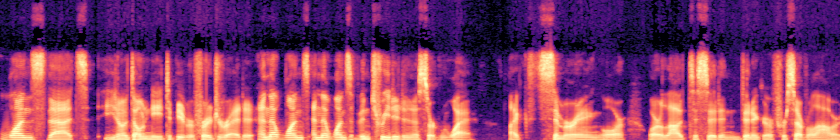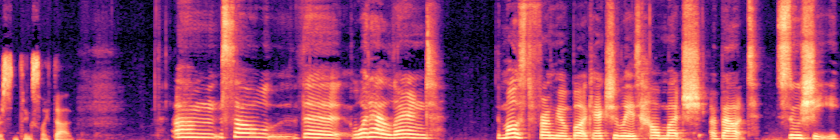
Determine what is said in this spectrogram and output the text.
ones that you know don't need to be refrigerated, and that ones and that ones have been treated in a certain way, like simmering or or allowed to sit in vinegar for several hours and things like that. Um. So the what I learned the most from your book actually is how much about sushi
